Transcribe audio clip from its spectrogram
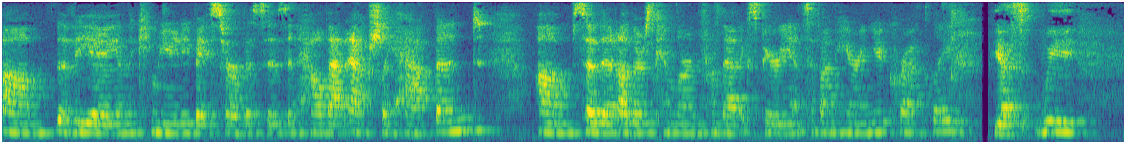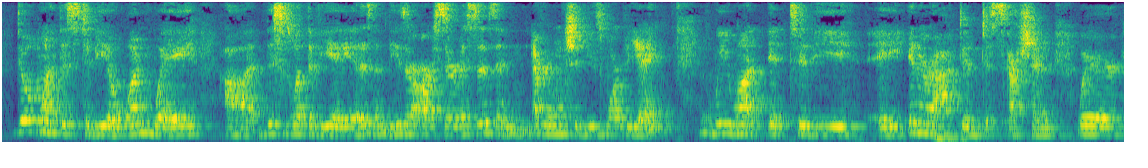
um, the VA and the community based services and how that actually happened um, so that others can learn from that experience, if I'm hearing you correctly. Yes, we don't want this to be a one way, uh, this is what the VA is, and these are our services, and everyone should use more VA. We want it to be a interactive discussion where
